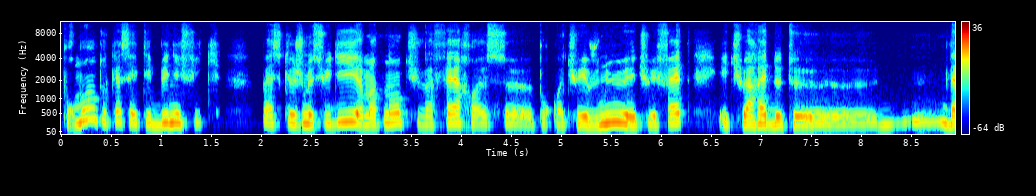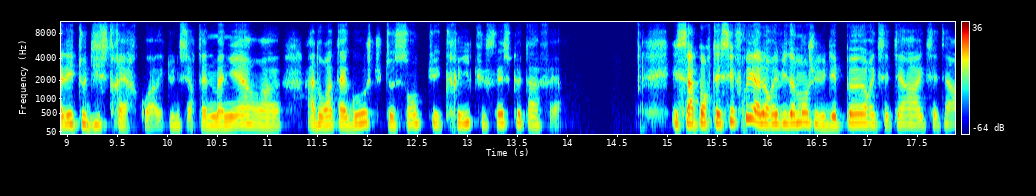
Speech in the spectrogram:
pour moi en tout cas, ça a été bénéfique parce que je me suis dit maintenant tu vas faire ce pourquoi tu es venu et tu es faite et tu arrêtes te d'aller te distraire quoi d'une certaine manière à droite à gauche tu te sens tu écris tu fais ce que tu as à faire Et ça a porté ses fruits. Alors évidemment, j'ai eu des peurs, etc., etc.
